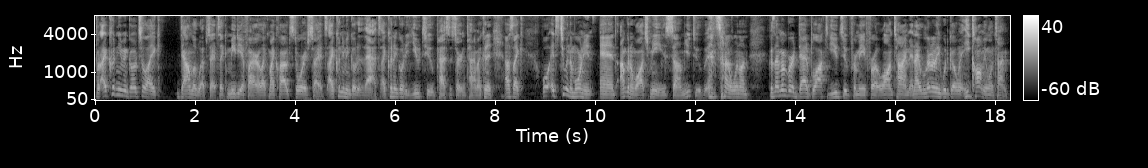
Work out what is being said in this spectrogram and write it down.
But I couldn't even go to like download websites like Mediafire, like my cloud storage sites. I couldn't even go to that. I couldn't go to YouTube past a certain time. I couldn't, I was like, well, it's two in the morning and I'm to watch me some YouTube. And so I went on because I remember dad blocked YouTube for me for a long time, and I literally would go in. He caught me one time.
